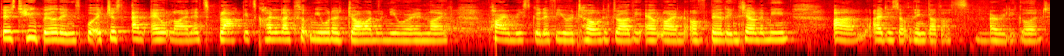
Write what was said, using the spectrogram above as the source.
there's two buildings, but it's just an outline. It's black. It's kind of like something you would have drawn when you were in like primary school if you were told to draw the outline of buildings. You know what I mean? And I just don't think that that's a really good.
